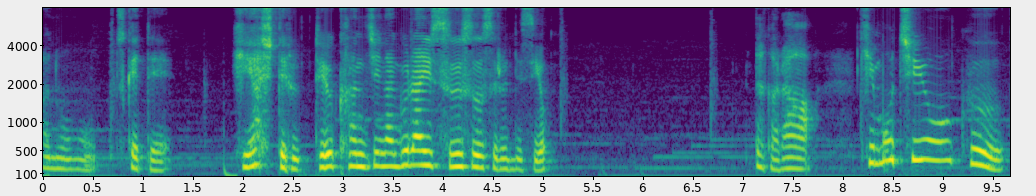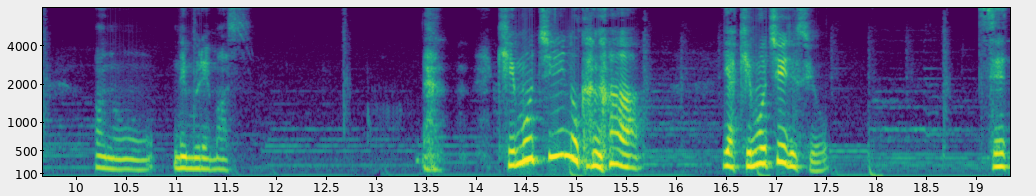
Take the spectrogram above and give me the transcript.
あのつけて冷やしてるっていう感じなぐらいスースーするんですよ。だから気持ちよくあの眠れます 気持ちいいのかな？いや、気持ちいいですよ。ぜ、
